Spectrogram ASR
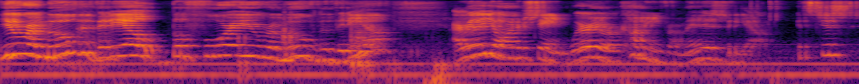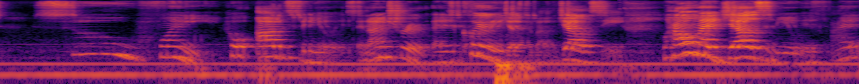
You remove the video before you remove the video? I really don't understand where you're coming from in this video. It's just so funny how odd this video is and untrue, and it's clearly just about jealousy. Well, how am I jealous of you if I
